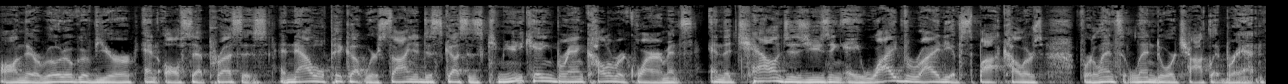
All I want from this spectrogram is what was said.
on their rotogravure and offset presses. And now we'll pick up where Sonia discusses communicating brand color requirements and the challenges using a wide variety of spot colors for Lindt's Lindor chocolate brand.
